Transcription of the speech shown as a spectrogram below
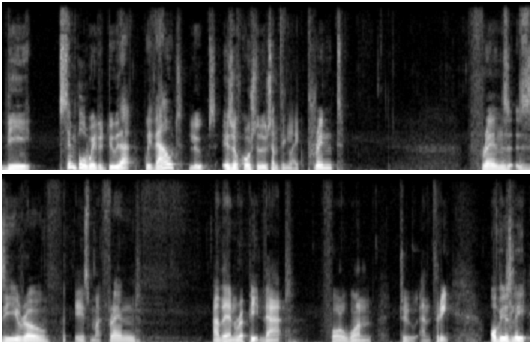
The simple way to do that without loops is, of course, to do something like print friends 0 is my friend, and then repeat that for 1, 2, and 3. Obviously,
